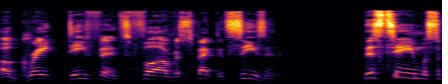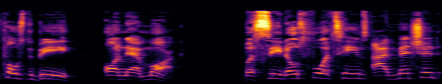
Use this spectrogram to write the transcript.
a great defense for a respected season. This team was supposed to be on that mark. But see, those four teams I mentioned,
